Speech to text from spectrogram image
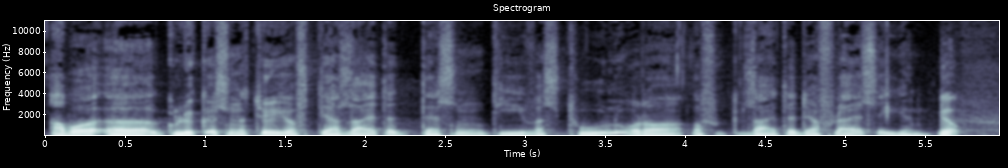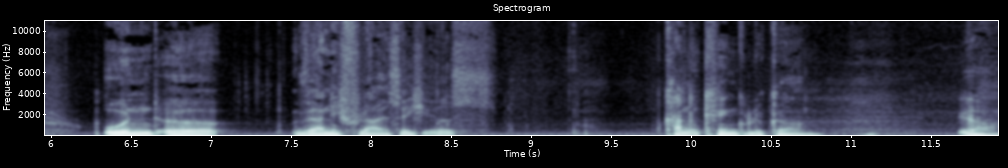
Aber äh, Glück ist natürlich auf der Seite dessen, die was tun oder auf Seite der Fleißigen. ja, Und äh, wer nicht fleißig ist, kann kein Glück haben. ja.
